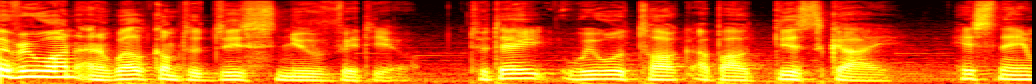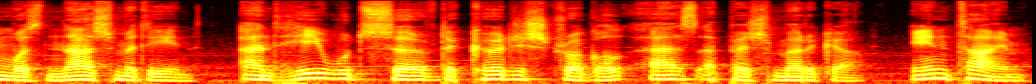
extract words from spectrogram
everyone and welcome to this new video. Today we will talk about this guy. His name was Najmuddin and he would serve the Kurdish struggle as a Peshmerga. In time,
